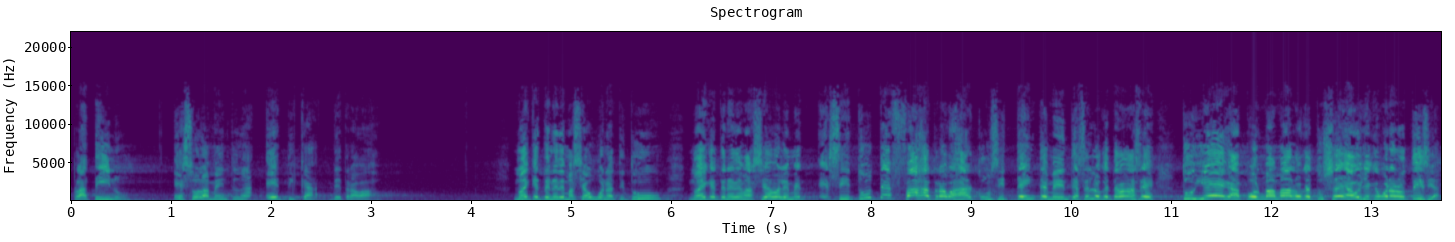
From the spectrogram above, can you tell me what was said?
platino, es solamente una ética de trabajo. No hay que tener demasiado buena actitud, no hay que tener demasiado elemento. Eh, si tú te fajas a trabajar consistentemente, hacer lo que te van a hacer, tú llegas, por más malo que tú seas, oye qué buena noticia,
